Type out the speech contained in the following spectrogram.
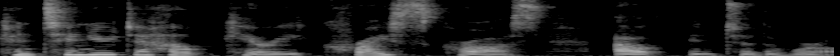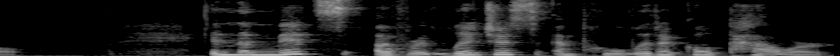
continue to help carry Christ's cross out into the world. In the midst of religious and political power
